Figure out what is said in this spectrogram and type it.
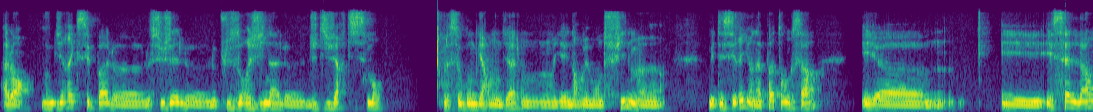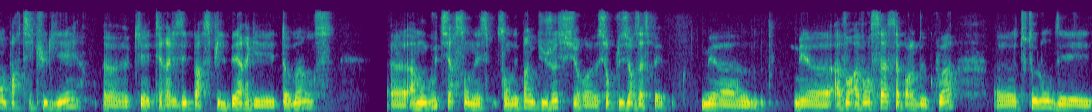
Alors, vous me direz que c'est pas le, sujet le, plus original du divertissement. La Seconde Guerre mondiale, il y a énormément de films, mais des séries, il y en a pas tant que ça. Euh, et, et, celle-là en particulier, euh, qui a été réalisée par Spielberg et Tom Hanks, euh, à mon goût, tire son, son, épingle du jeu sur, sur plusieurs aspects. Mais, mais avant, avant ça, ça parle de quoi? Tout au long des,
